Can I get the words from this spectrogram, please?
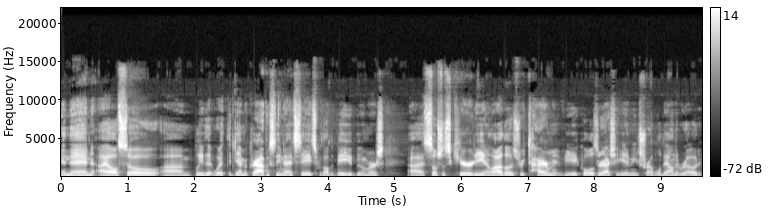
And then I also um, believe that with the demographics of the United States, with all the baby boomers, uh, Social Security and a lot of those retirement vehicles are actually going to be in trouble down the road.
